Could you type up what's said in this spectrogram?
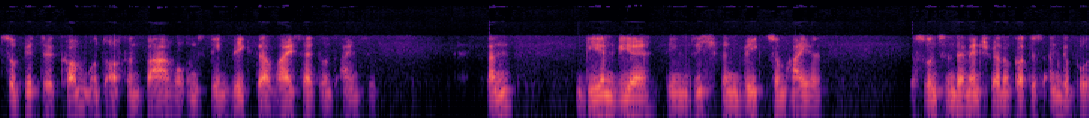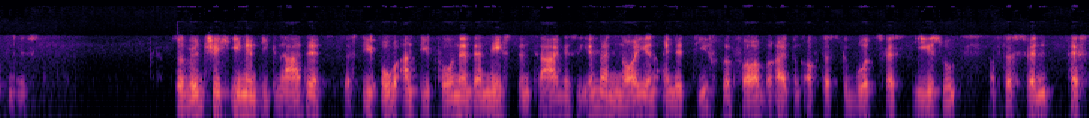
zur Bitte, komm und offenbare uns den Weg der Weisheit und Einsicht. Dann gehen wir den sicheren Weg zum Heil, das uns in der Menschwerdung Gottes angeboten ist. So wünsche ich Ihnen die Gnade, dass die O-Antiphonen der nächsten Tage Sie immer neu in eine tiefere Vorbereitung auf das Geburtsfest Jesu, auf das Fest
